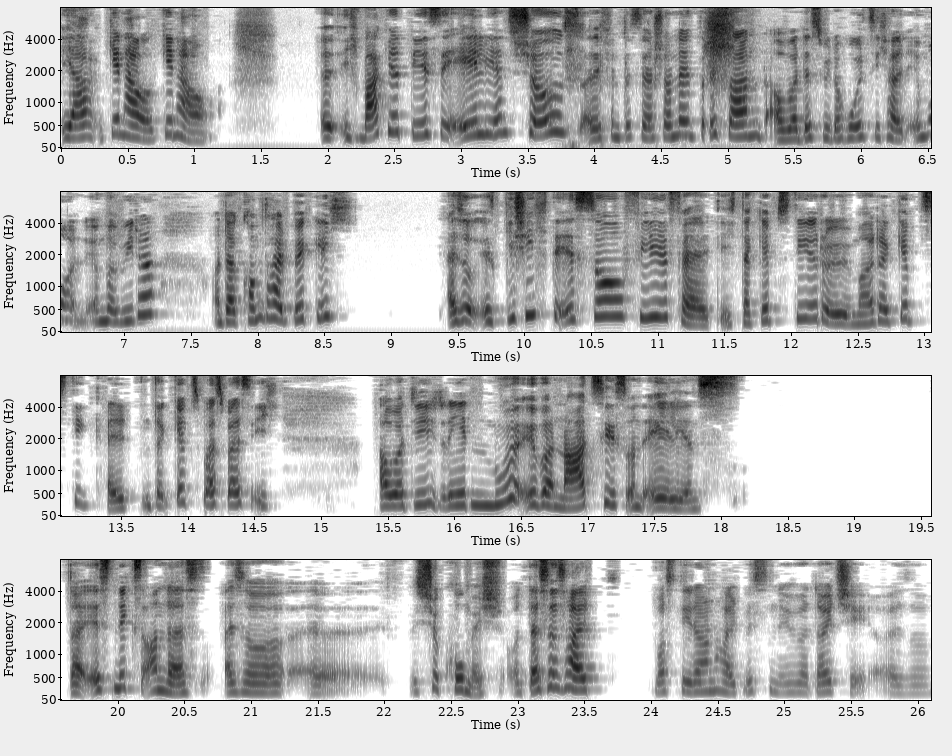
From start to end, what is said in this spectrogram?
ja, genau, genau. Äh, Ich mag ja diese Aliens-Shows, also ich finde das ja schon interessant, aber das wiederholt sich halt immer und immer wieder. Und da kommt halt wirklich, also es- Geschichte ist so vielfältig. Da gibt's die Römer, da gibt's die Kelten, da gibt's was weiß ich. Aber die reden nur über Nazis und Aliens. Da ist nix anders. Also äh, ist schon komisch. Und das ist halt, was die dann halt wissen über Deutsche. Also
